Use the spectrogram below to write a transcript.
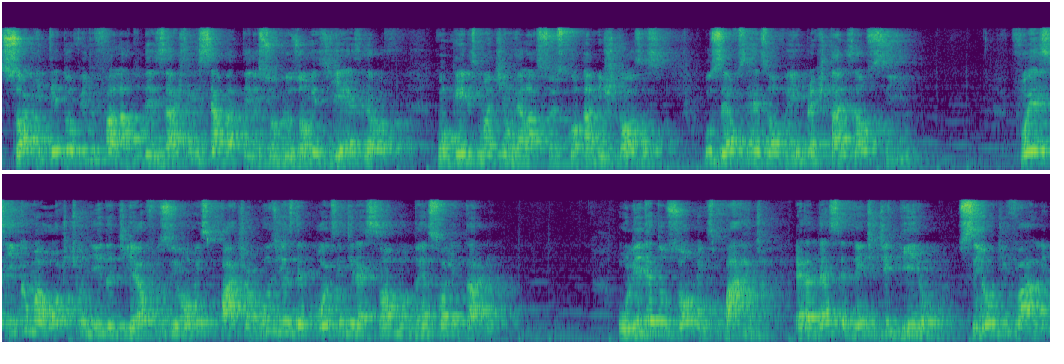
Só que, tendo ouvido falar do desastre que se abatera sobre os homens de Esgaroth, com quem eles mantinham relações amistosas, os Elfos resolvem ir prestar-lhes auxílio. Foi assim que uma hoste unida de Elfos e Homens parte alguns dias depois em direção à Montanha Solitária. O líder dos Homens, Bard, era descendente de Girion, o Senhor de Vale,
